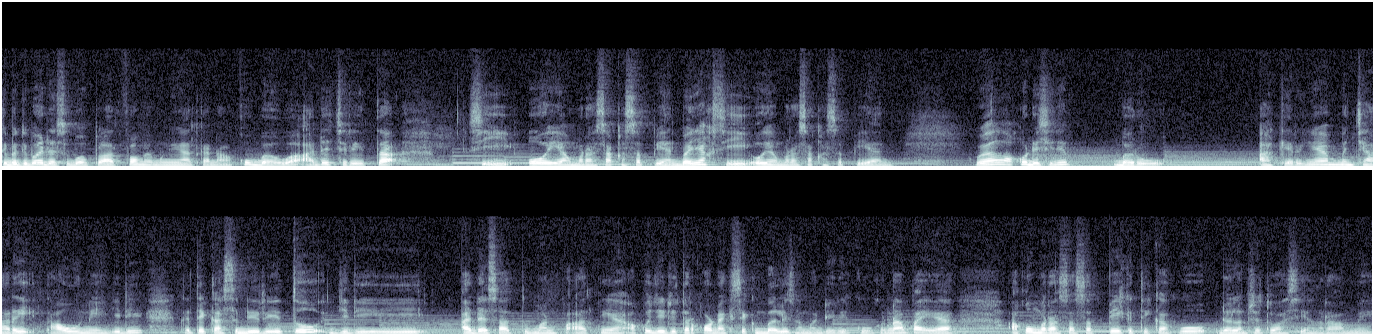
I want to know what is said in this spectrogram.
tiba-tiba ada sebuah platform yang mengingatkan aku bahwa ada cerita CEO yang merasa kesepian. Banyak CEO yang merasa kesepian. Well, aku di sini baru akhirnya mencari tahu nih. Jadi ketika sendiri itu jadi ada satu manfaatnya. Aku jadi terkoneksi kembali sama diriku. Kenapa ya? Aku merasa sepi ketika aku dalam situasi yang rame.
